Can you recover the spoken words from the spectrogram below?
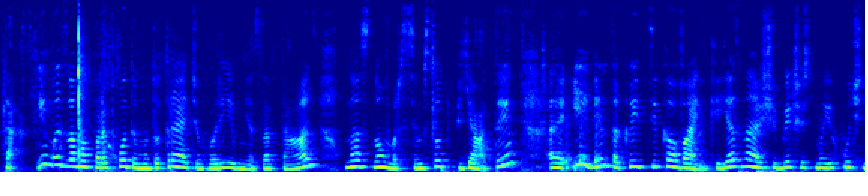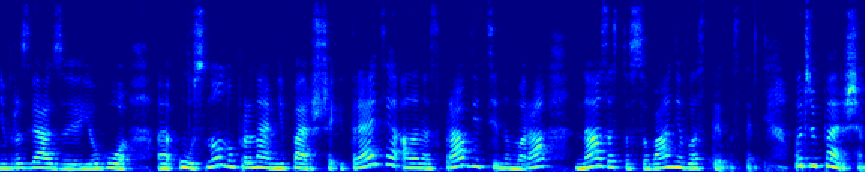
Так, і ми з вами переходимо до третього рівня завдань. У нас номер 705, е, і він такий цікавенький. Я знаю, що більшість моїх учнів розв'язує його е, усно, ну принаймні перше і третє, але насправді ці номера на застосування властивостей. Отже, перше,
